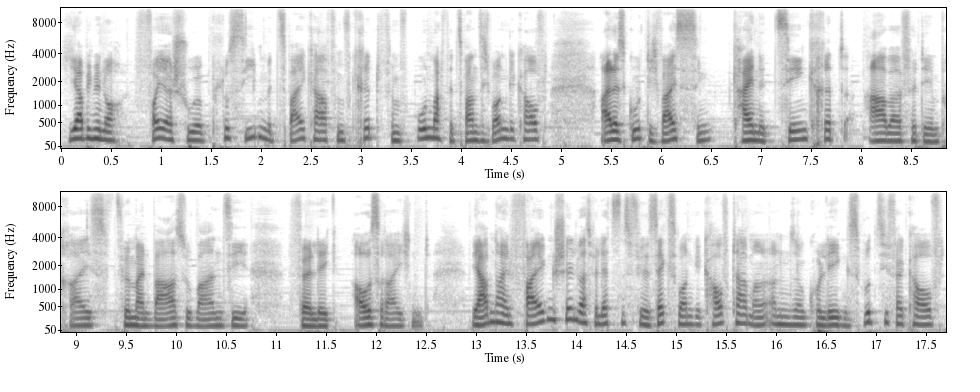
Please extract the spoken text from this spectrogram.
Hier habe ich mir noch Feuerschuhe plus 7 mit 2K, 5 Crit, 5 Ohnmacht für 20 Won gekauft. Alles gut, ich weiß, es sind keine 10 Crit, aber für den Preis, für mein Vasu waren sie völlig ausreichend. Wir haben noch ein Falkenschild, was wir letztens für 6 Won gekauft haben, an unseren Kollegen Swutzi verkauft.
